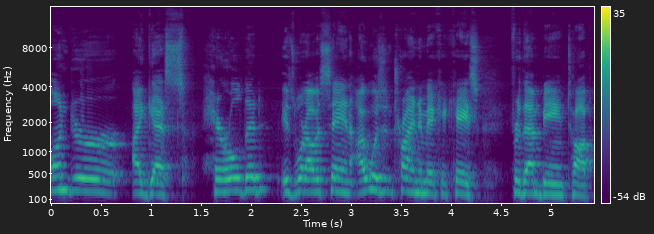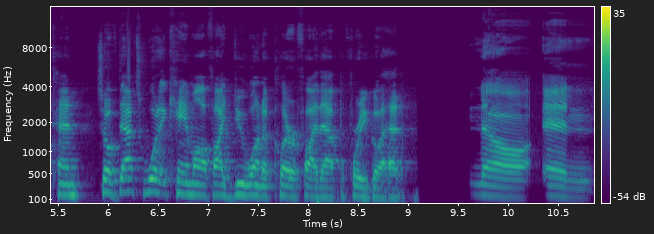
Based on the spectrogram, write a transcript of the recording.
under, I guess, heralded, is what I was saying. I wasn't trying to make a case for them being top 10. So if that's what it came off, I do want to clarify that before you go ahead. No, and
